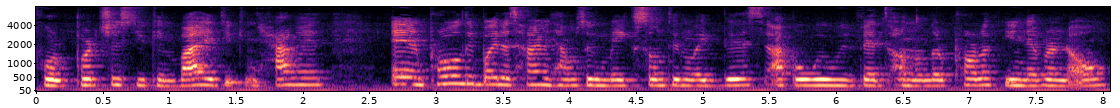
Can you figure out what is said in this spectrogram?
for purchase. You can buy it you can have it. And probably by the time samsung makes something like this apple will invent another product. You never know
